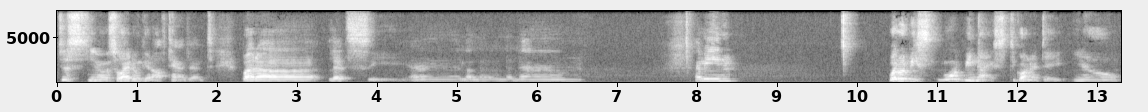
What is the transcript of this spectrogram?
just you know, so I don't get off tangent. But uh, let's see. Uh, la, la, la. I mean, what would be what would be nice to go on a date? You know,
